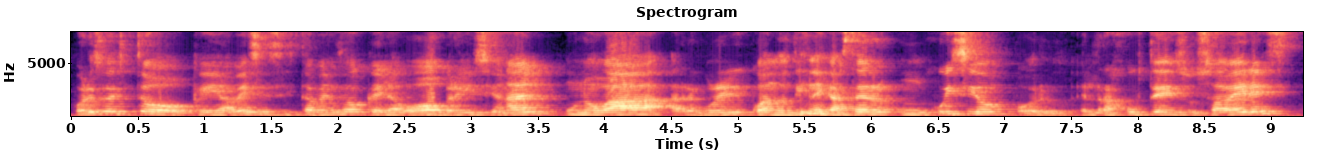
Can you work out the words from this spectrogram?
Por eso esto que a veces está pensado que el abogado previsional uno va a recurrir cuando tiene que hacer un juicio por el reajuste de sus saberes,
